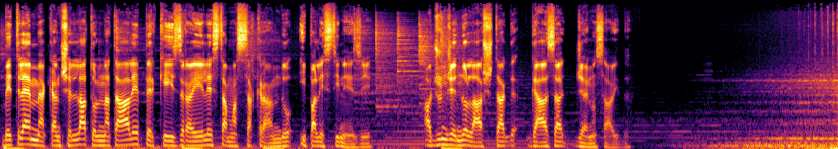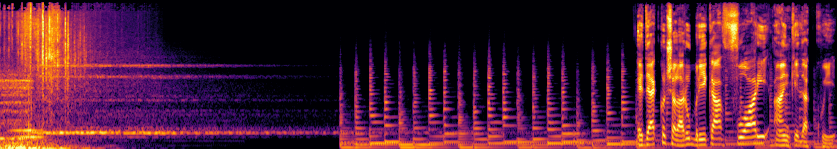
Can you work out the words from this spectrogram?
Betlemme ha cancellato il Natale perché Israele sta massacrando i palestinesi, aggiungendo l'hashtag Gaza Genocide. Ed eccoci alla rubrica Fuori anche da qui.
